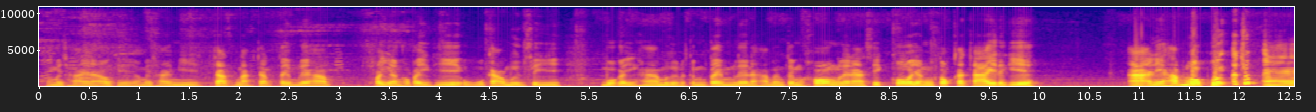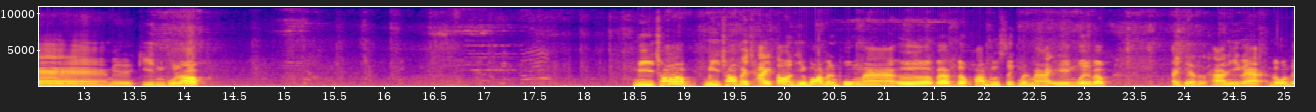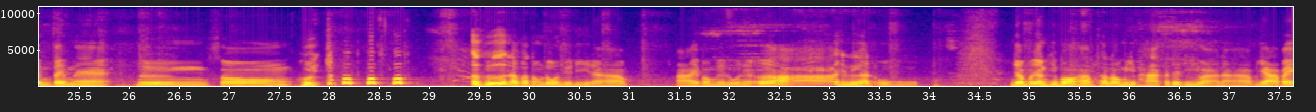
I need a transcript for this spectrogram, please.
ยังไม่ใช้นะโอเค ยังไม่ใช้มีจัดหนักจัดเต็มเลยครับไปยังเข้าไปอีกทีโอ้โหเก้าหมื่นสี่บวกกับอีกห้าหมื่นเต็มเต็มเลยนะครับเต็มเต็มห้องเลยนะซิโก้ยังตกกระจายตะกี้อะอันนี้ครับหลบเฮ้ยอะชุบแอไม่ได้กินกูหรอกหมีชอบหมีชอบไปใช้ตอนที่บอสมันพุ่งมา เออแบบแล้วความรู้สึกมันมาเองเว้ยแบบไอ้แค่ท่านี้อีกแล้วโดนเต็มเต็มแน่หนึ่งสองเฮ้ยจุ๊บปุ๊บปุ๊บปุ๊บ เออเราก็ต้องโดนอยู่ดีนะครับ ตายเปล่าไม่รู้เนี่ย เออเลือด โอ้โหอย่างอย่างที่บอกครับ ถ้าเรามีพระก็จะดีกว่านะครับ อย่าไป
